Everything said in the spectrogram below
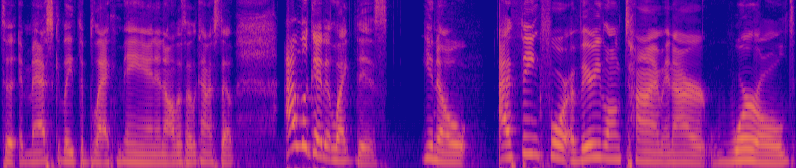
to emasculate the black man and all this other kind of stuff. I look at it like this. You know, I think for a very long time in our world,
